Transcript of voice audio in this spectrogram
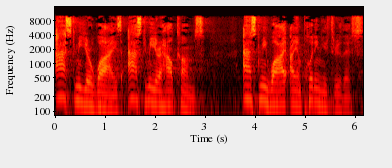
Ask me your whys, ask me your how comes. Ask me why I am putting you through this.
